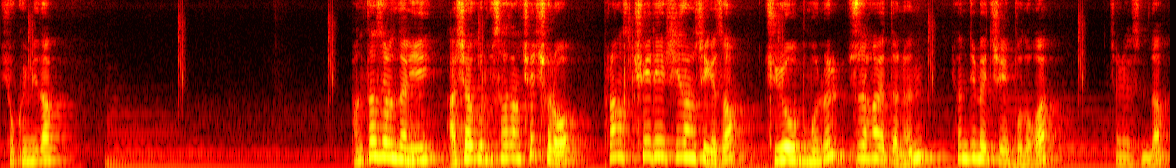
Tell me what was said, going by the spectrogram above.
쇼크입니다. 방탄소년단이 아시아그룹 사상 최초로 프랑스 최대 시상식에서 주요 부문을 수상하였다는 현지 매체의 보도가 전해졌습니다.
